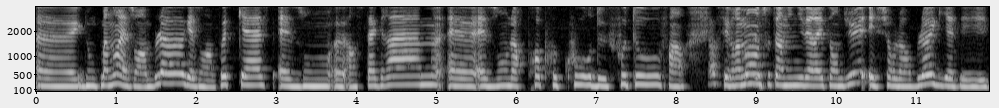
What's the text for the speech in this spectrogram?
Euh, donc maintenant elles ont un blog, elles ont un podcast, elles ont euh, Instagram, euh, elles ont leur propre cours de photo. Enfin, Ah, c'est vraiment cool. tout un univers étendu. Et sur leur blog, il y a des,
